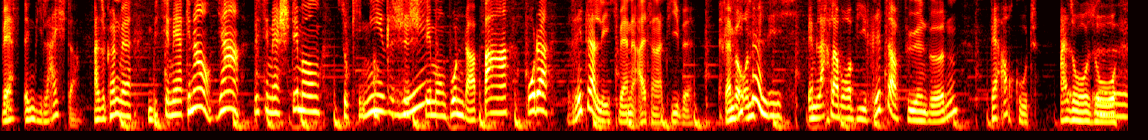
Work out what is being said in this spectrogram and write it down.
wäre es irgendwie leichter. Also können wir ein bisschen mehr, genau, ja, ein bisschen mehr Stimmung, so chinesische Okay. Stimmung, wunderbar. Oder ritterlich wäre eine Alternative. Wenn wir uns im Lachlabor wie Ritter fühlen würden, wäre auch gut. Also so, Äh.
